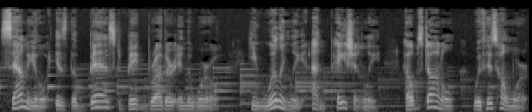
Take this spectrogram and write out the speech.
Samuel is the best big brother in the world. He willingly and patiently helps Donald with his homework.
